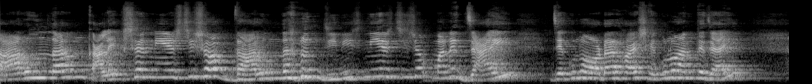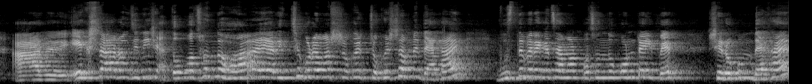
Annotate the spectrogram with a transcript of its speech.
দারুণ দারুণ কালেকশন নিয়ে এসেছি সব, দারুণ দারুণ জিনিস নিয়ে এসেছি সব। মানে যাই, যেগুলো অর্ডার হয়, সেগুলো আনতে যাই। আর এক্সট্রা আরও জিনিস এত পছন্দ হয় আর ইচ্ছে করে আমার চোখের চোখের সামনে দেখায়। বুঝতে পেরে গেছে আমার পছন্দ কোন টাইপের সেরকম দেখায়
